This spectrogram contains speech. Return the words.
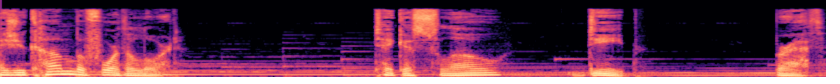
As you come before the Lord, take a slow, deep breath.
